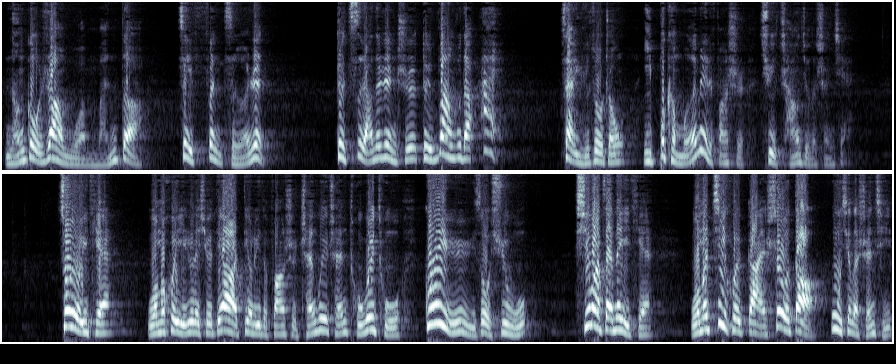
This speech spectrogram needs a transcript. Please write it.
能够让我们的这份责任、对自然的认知、对万物的爱，在宇宙中以不可磨灭的方式去长久的呈现。终有一天，我们会以热力学第二定律的方式，尘归尘，土归土，归于宇宙虚无。希望在那一天，我们既会感受到物性的神奇，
